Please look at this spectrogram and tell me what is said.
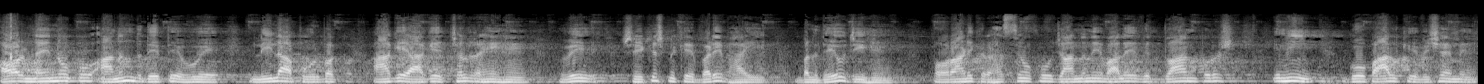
और नयनों को आनंद देते हुए लीला पूर्वक आगे-आगे चल रहे हैं। वे श्री कृष्ण के बड़े भाई बलदेव जी हैं। पौराणिक रहस्यों को जानने वाले विद्वान पुरुष इन्हीं गोपाल के विषय में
